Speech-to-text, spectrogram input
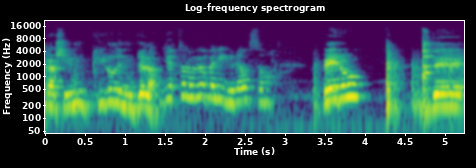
casi un kilo de Nutella. Yo esto lo veo peligroso. Pero de,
